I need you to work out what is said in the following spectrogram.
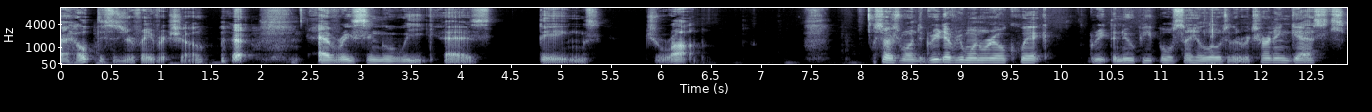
I hope this is your favorite show, every single week as things drop. So I just wanted to greet everyone real quick, greet the new people, say hello to the returning guests,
